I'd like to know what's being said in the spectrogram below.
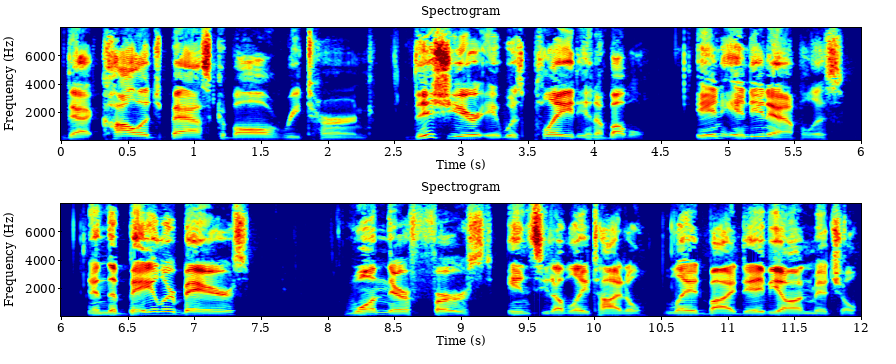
that college basketball returned. This year it was played in a bubble in Indianapolis, and the Baylor Bears won their first NCAA title, led by Davion Mitchell.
